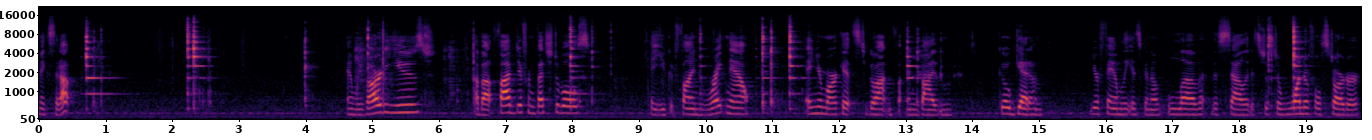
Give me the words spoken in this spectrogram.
mix it up. And we've already used about five different vegetables that you could find right now in your markets to go out and, and buy them. Go get them. Your family is going to love this salad. It's just a wonderful starter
